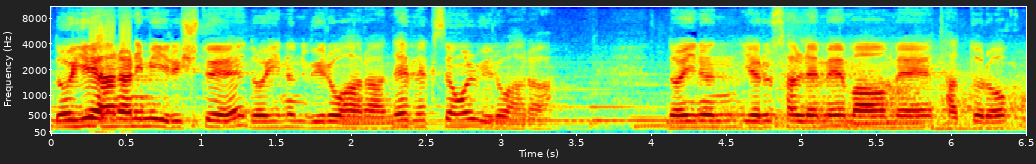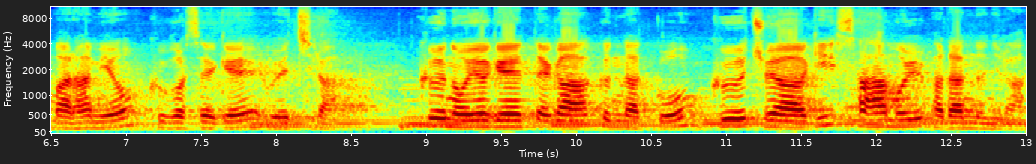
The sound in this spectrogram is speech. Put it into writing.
너희의 하나님이 이르시되 너희는 위로하라 내 백성을 위로하라. 너희는 예루살렘의 마음에 닿도록 말하며 그것에게 외치라. 그 노역의 때가 끝났고 그 죄악이 사함을 받았느니라.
